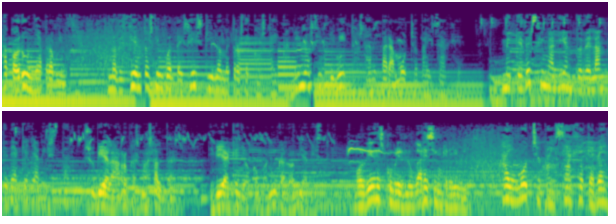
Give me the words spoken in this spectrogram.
A Coruña, provincia. 956 kilómetros de costa y caminos infinitos dan para mucho paisaje. Me quedé sin aliento delante de aquella vista. Subí a las rocas más altas y vi aquello como nunca lo había visto. Volví a descubrir lugares increíbles. Hay mucho paisaje que ver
